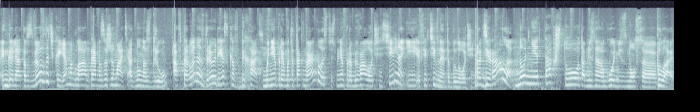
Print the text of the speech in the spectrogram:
ингалятор звездочка, я могла прямо зажимать одну ноздрю, а второй ноздрю резко вдыхать. Мне прям это так нравилось, то есть меня пробивало очень сильно и эффективно это было очень. Продирало, но не так, что там, не знаю, огонь из носа пылает.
